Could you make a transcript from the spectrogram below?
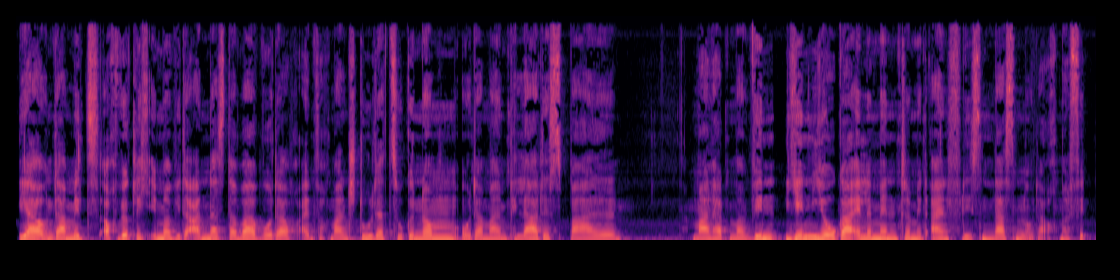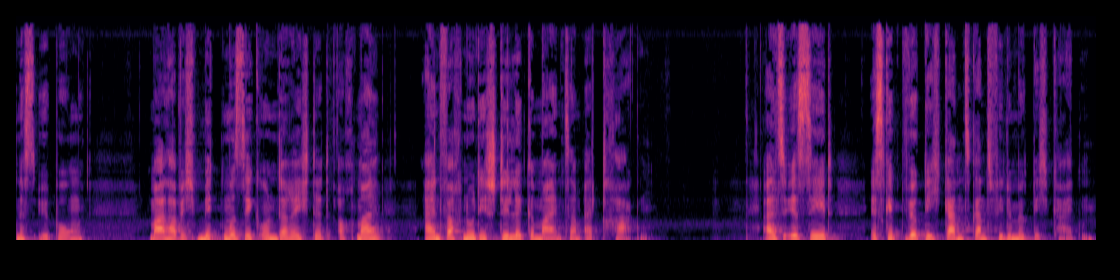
ja, und damit es auch wirklich immer wieder anders da war, wurde auch einfach mal ein Stuhl dazu genommen oder mal ein Pilatesball. Mal hat man Yin-Yoga-Elemente mit einfließen lassen oder auch mal Fitnessübungen. Mal habe ich mit Musik unterrichtet, auch mal einfach nur die Stille gemeinsam ertragen. Also ihr seht, es gibt wirklich ganz, ganz viele Möglichkeiten.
